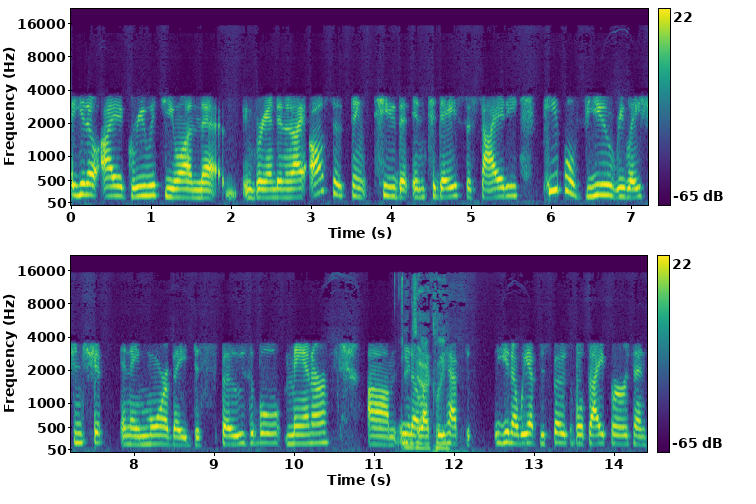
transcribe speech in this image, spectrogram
You know, I agree with you on that, Brandon. And I also think, too, that in today's society, people view relationships in a more of a disposable manner. Um, you exactly. know, like we have, to you know, we have disposable diapers and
